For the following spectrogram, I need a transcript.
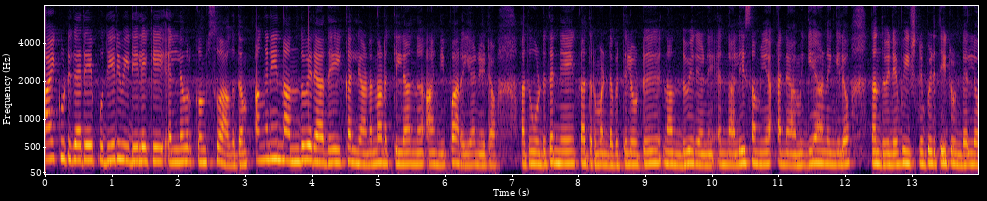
ഹായ് കൂട്ടുകാരെ പുതിയൊരു വീഡിയോയിലേക്ക് എല്ലാവർക്കും സ്വാഗതം. അങ്ങനെ നന്ദു വരാതെ ഈ കല്യാണം നടക്കില്ല എന്ന് അനി പറയാണ് കേട്ടോ. അതുകൊണ്ട് തന്നെ കതിർ മണ്ഡപത്തിലോട്ട് നന്ദു വരികയാണ് എന്നാൽ ഈ സമയം അനാമികയാണെങ്കിലോ നന്ദുവിനെ ഭീഷണിപ്പെടുത്തിയിട്ടുണ്ടല്ലോ.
